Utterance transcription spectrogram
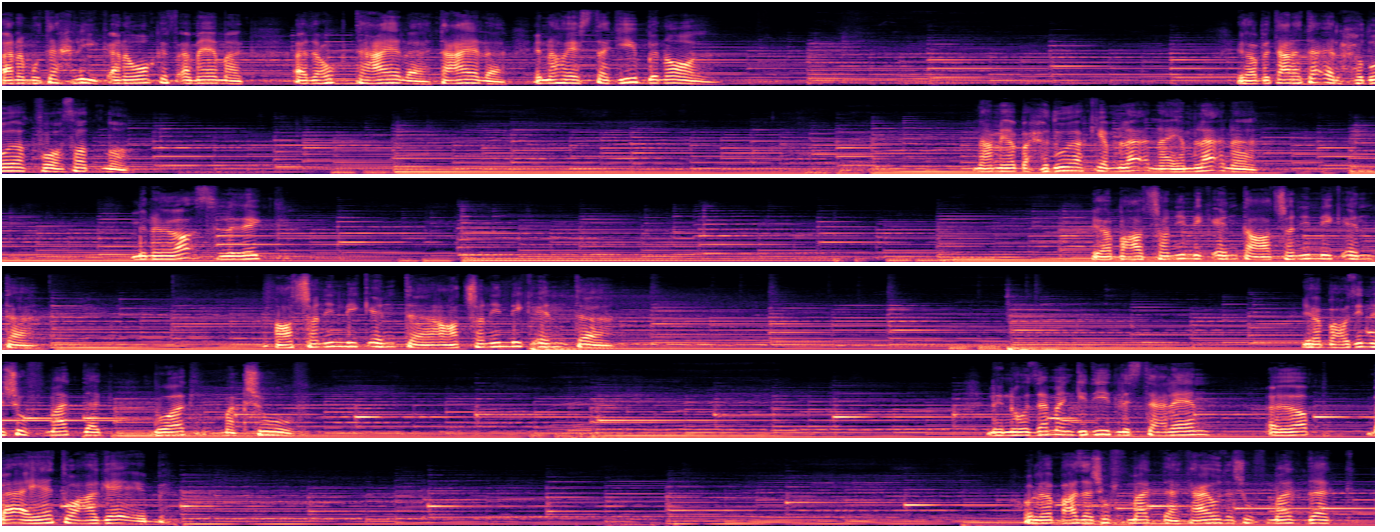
أنا متاح ليك. أنا واقف أمامك. أدعوك تعالى تعالى إنه يستجيب بنار. يا رب تعالى تقل حضورك في وسطنا. نعم يا رب حضورك يملأنا يملأنا. من الرأس للرجل. يا رب عطشانين ليك أنت عطشانين ليك أنت. عطشانين ليك أنت عطشانين ليك أنت. يا رب عاوزين نشوف مجدك بوجه مكشوف. لأنه زمن جديد لاستعلان الرب بآيات وعجائب. قول يا رب عايز أشوف مجدك عاوز أشوف مجدك.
